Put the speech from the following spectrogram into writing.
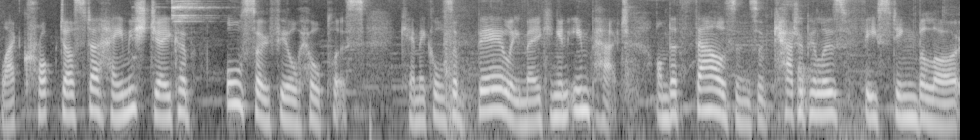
like crop duster Hamish Jacob, also feel helpless. Chemicals are barely making an impact on the thousands of caterpillars feasting below.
